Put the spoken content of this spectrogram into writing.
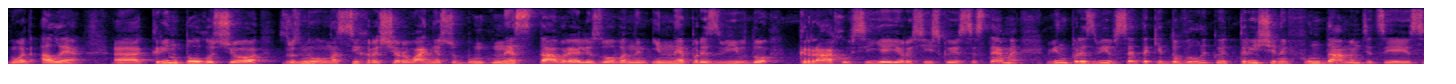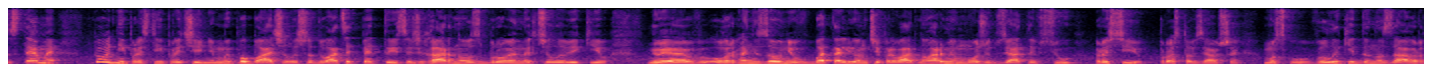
От, але е, крім того, що зрозуміло, у нас всіх розчарування, що бунт не став реалізованим і не призвів до. Краху всієї російської системи він призвів все-таки до великої тріщини в фундаменті цієї системи, по одній простій причині. Ми побачили, що 25 тисяч гарно озброєних чоловіків, е, організовані в батальйон чи приватну армію, можуть взяти всю Росію, просто взявши Москву. Великий динозавр,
